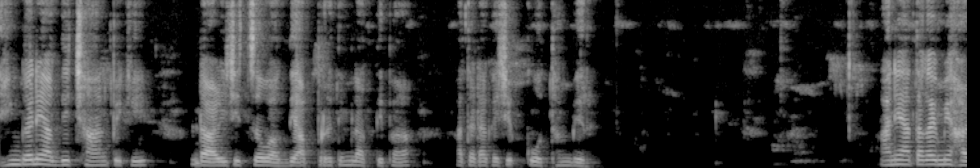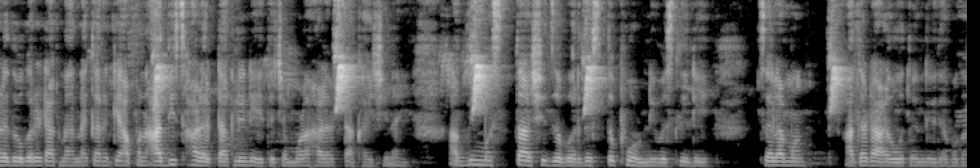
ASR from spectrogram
हिंगाने अगदी छानपैकी डाळीची चव अगदी अप्रतिम लागते पहा. आता टाकायची कोथिंबीर. आणि आता काय मी हळद वगैरे टाकणार नाही कारण की आपण आधीच हळद टाकलेली आहे त्याच्यामुळं हळद टाकायची नाही. अगदी मस्त अशी जबरदस्त फोडणी बसलेली चला मग आता डाळ ओतून देऊ द्या बघा.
